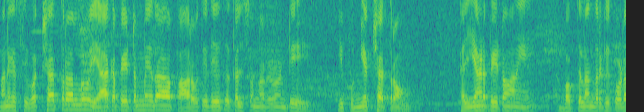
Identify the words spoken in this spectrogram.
మనకి శివక్షేత్రాల్లో ఏకపీఠం మీద పార్వతీదేవితో కలిసి ఉన్నటువంటి ఈ పుణ్యక్షేత్రం కళ్యాణపీఠం అని భక్తులందరికీ కూడా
